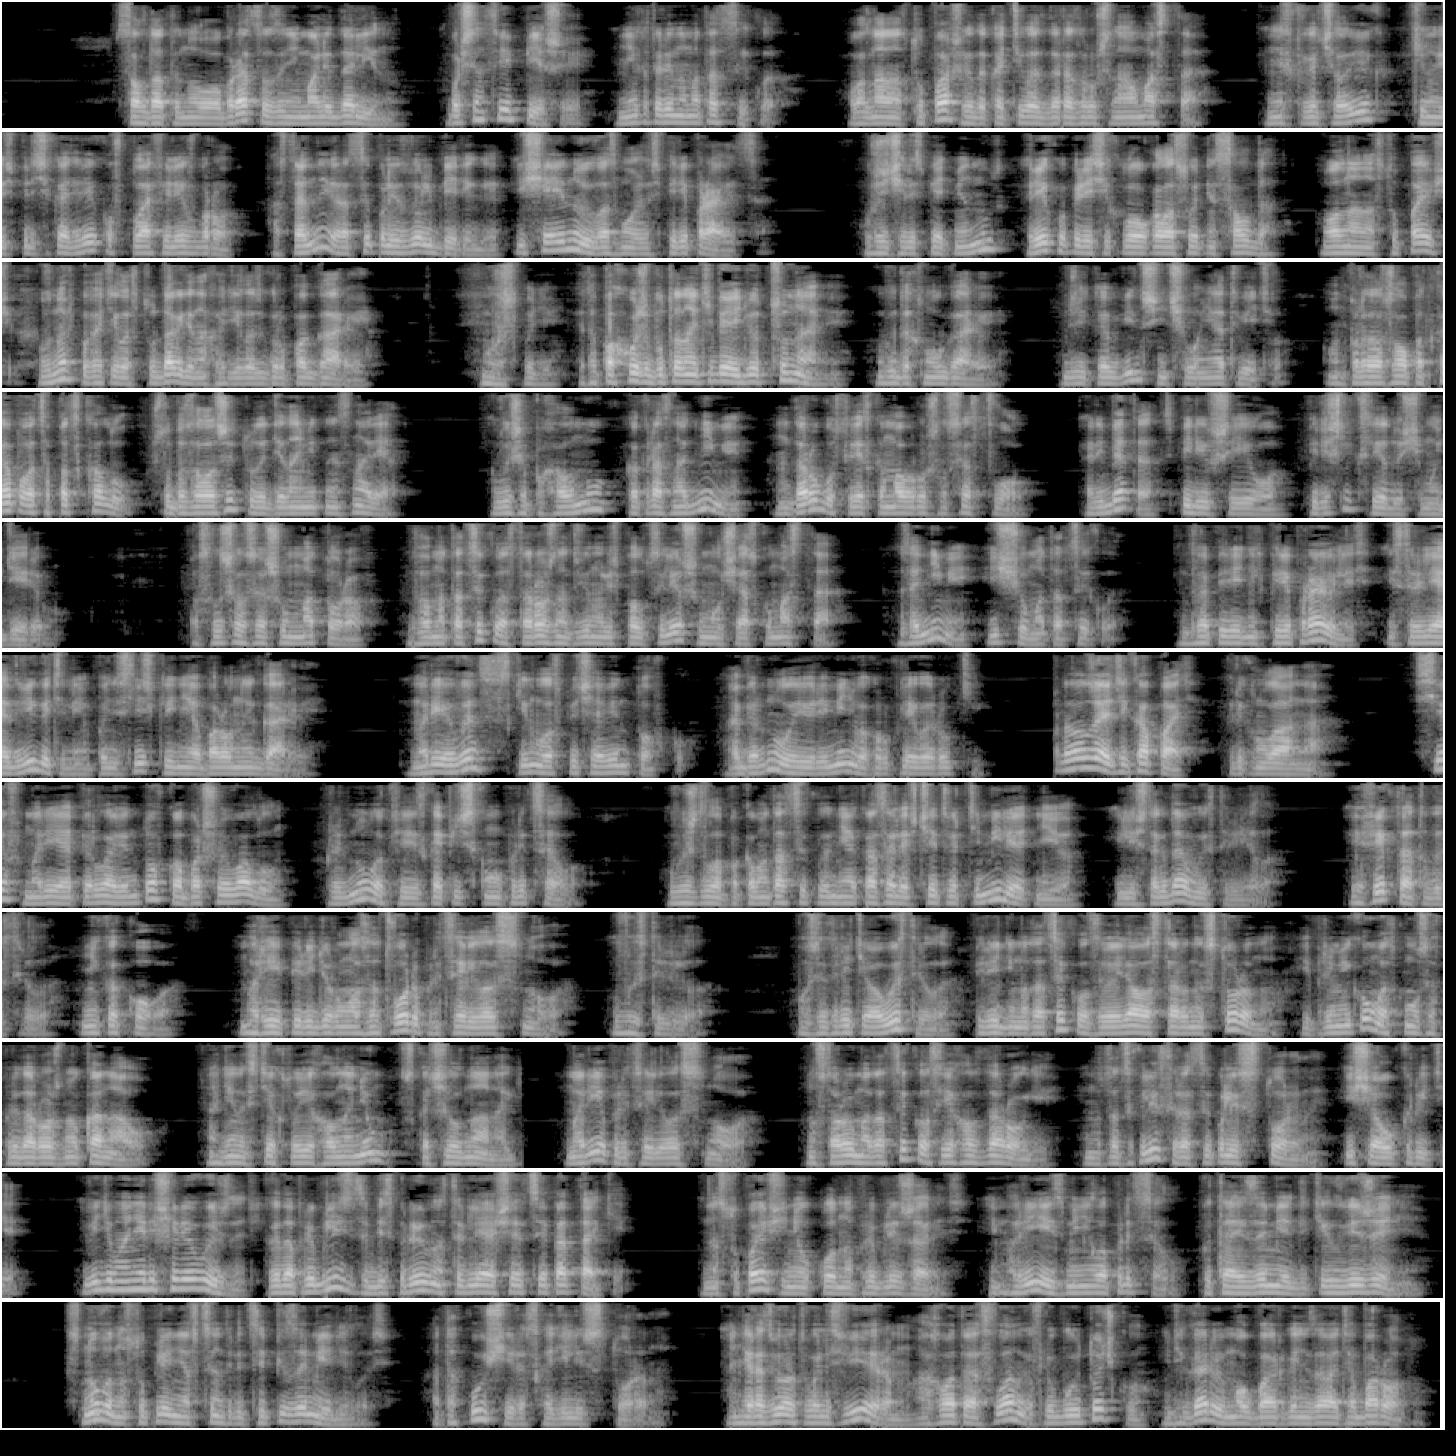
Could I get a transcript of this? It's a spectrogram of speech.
Солдаты нового братства занимали долину. В большинстве пешие, некоторые на мотоциклах. Волна наступавших докатилась до разрушенного моста. Несколько человек кинулись пересекать реку вплавь или вброд. Остальные рассыпались вдоль берега, ища иную возможность переправиться. Уже через пять минут реку пересекло около сотни солдат. Волна наступающих вновь покатилась туда, где находилась группа Гарви. «Господи, это похоже, будто на тебя идет цунами», – выдохнул Гарви. Джейкоб Винч ничего не ответил. Он продолжал подкапываться под скалу, чтобы заложить туда динамитный снаряд. Выше по холму, как раз над ними, на дорогу с треском обрушился ствол. Ребята, спилившие его, перешли к следующему дереву. Послышался шум моторов. Два мотоцикла осторожно двинулись по уцелевшему участку моста. За ними еще мотоциклы. Два передних переправились и, стреляя двигателями, понеслись к линии обороны Гарви. Мария Венс скинула с плеча винтовку, обернула ее ремень вокруг левой руки. «Продолжайте копать!» – крикнула она. Сев, Мария оперла винтовку о большой валун, прыгнула к телескопическому прицелу. Выждала, пока мотоциклы не оказались в четверти мили от нее, и лишь тогда выстрелила. Эффекта от выстрела никакого. Мария передернула затвор и прицелилась снова. Выстрелила. После третьего выстрела передний мотоцикл завилял из стороны в сторону и прямиком воткнулся в придорожную канаву. Один из тех, кто ехал на нем, вскочил на ноги. Мария прицелилась снова. Но второй мотоцикл съехал с дороги, и мотоциклисты рассыпались в стороны, ища укрытие. Видимо, они решили выждать, когда приблизится беспрерывно стреляющая цепь атаки. Наступающие неуклонно приближались, и Мария изменила прицел, пытаясь замедлить их движение. Снова наступление в центре цепи замедлилось. Атакующие расходились в стороны. Они развертывались веером, охватывая с флангов любую точку, где Гарви мог бы организовать оборону.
